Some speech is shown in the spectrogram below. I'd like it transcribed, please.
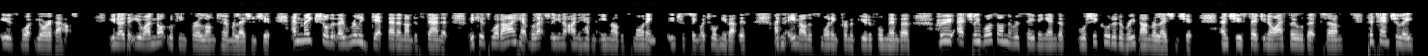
is what you're about. You know, that you are not looking for a long-term relationship and make sure that they really get that and understand it. Because what I had, well actually, you know, I only had an email this morning. Interesting. We're talking about this. I had an email this morning from a beautiful member who actually was on the receiving end of, well, she called it a rebound relationship. And she said, you know, I feel that, um, potentially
